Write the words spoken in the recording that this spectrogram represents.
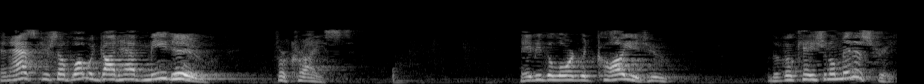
And ask yourself, what would God have me do for Christ? Maybe the Lord would call you to the vocational ministry.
